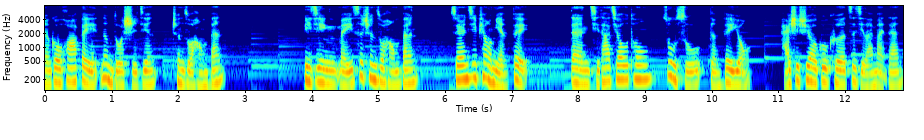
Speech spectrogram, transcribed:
能够花费那么多时间乘坐航班。毕竟每一次乘坐航班，虽然机票免费，但其他交通、住宿等费用还是需要顾客自己来买单。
